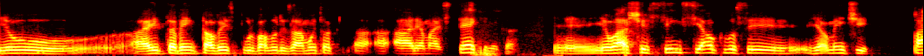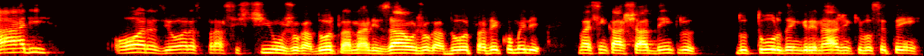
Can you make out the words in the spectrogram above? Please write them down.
eu aí também talvez por valorizar muito a, a, a área mais técnica, é, eu acho essencial que você realmente pare horas e horas para assistir um jogador, para analisar um jogador, para ver como ele vai se encaixar dentro do touro da engrenagem que você tem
